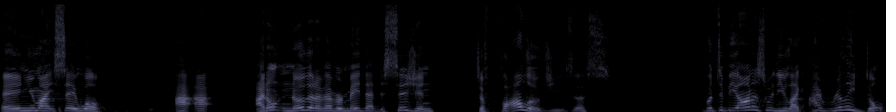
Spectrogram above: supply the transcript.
And you might say, well, I, I, I don't know that I've ever made that decision to follow Jesus. But to be honest with you, like, I really don't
